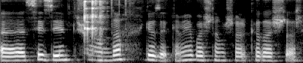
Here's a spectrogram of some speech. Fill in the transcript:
e, sizin şu anda gözetlemeye başlamış arkadaşlar.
